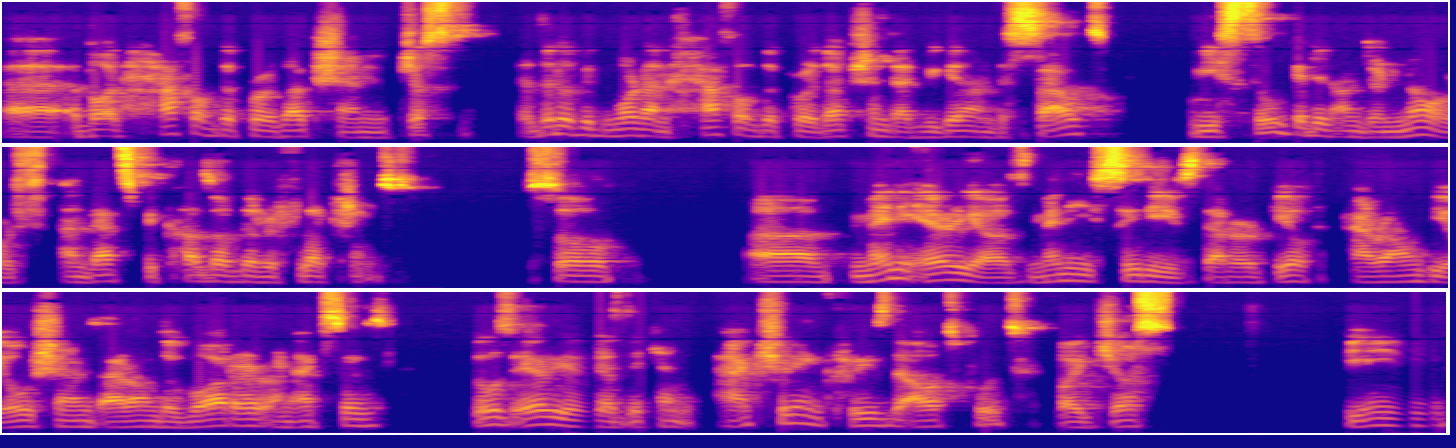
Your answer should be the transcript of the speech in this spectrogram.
uh, about half of the production, just a little bit more than half of the production that we get on the south, we still get it on the north, and that's because of the reflections. So uh, many areas, many cities that are built around the oceans, around the water and access, those areas they can actually increase the output by just being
